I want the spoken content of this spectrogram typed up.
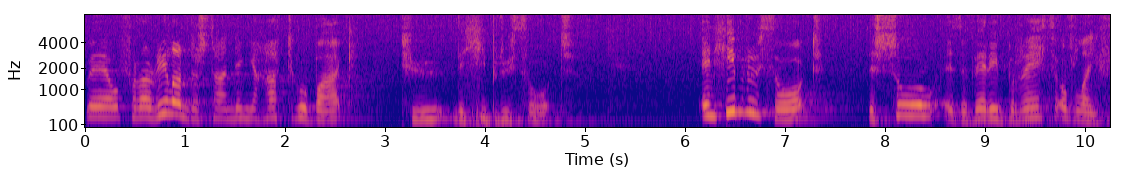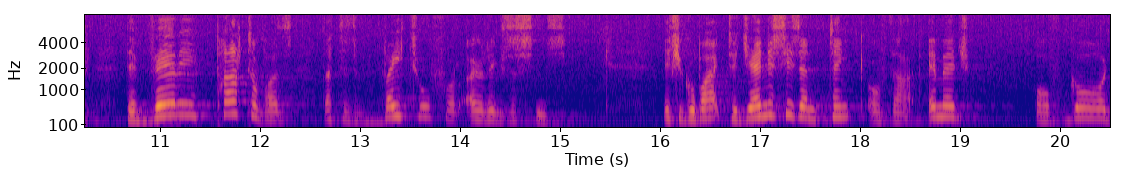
Well, for a real understanding, you have to go back to the Hebrew thought. In Hebrew thought, the soul is the very breath of life, the very part of us that is vital for our existence. If you go back to Genesis and think of that image of God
